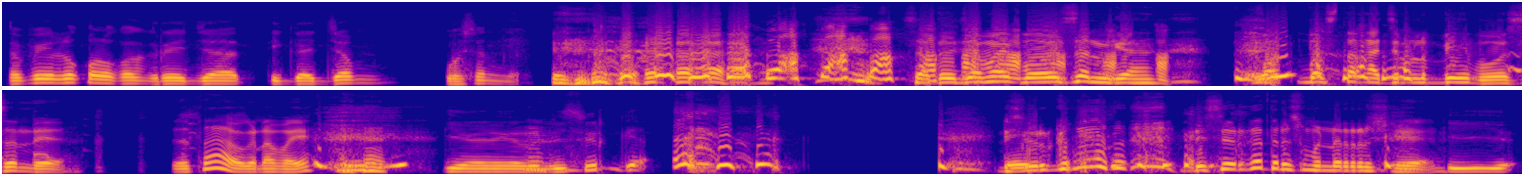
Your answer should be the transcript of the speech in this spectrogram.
Tapi lu kalau ke gereja tiga jam bosan nggak? Satu jam aja bosen kan khotbah setengah jam lebih bosen deh. Udah tahu kenapa ya. Gimana kalau di surga? Di surga di surga terus menerus ya iya.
